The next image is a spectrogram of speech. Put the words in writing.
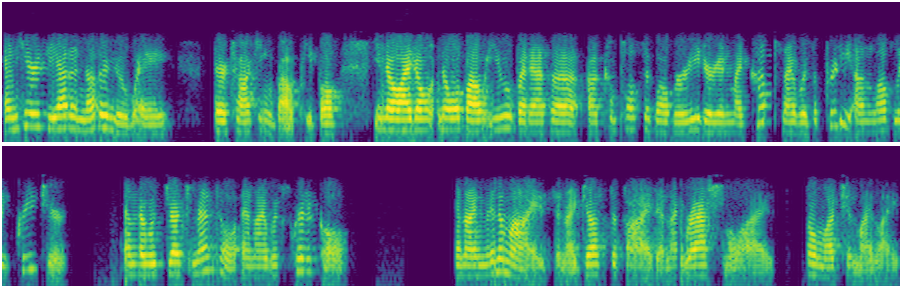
And here's yet another new way they're talking about people. You know, I don't know about you, but as a, a compulsive overeater in my cups, I was a pretty unlovely creature. And I was judgmental and I was critical. And I minimized and I justified and I rationalized so much in my life.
